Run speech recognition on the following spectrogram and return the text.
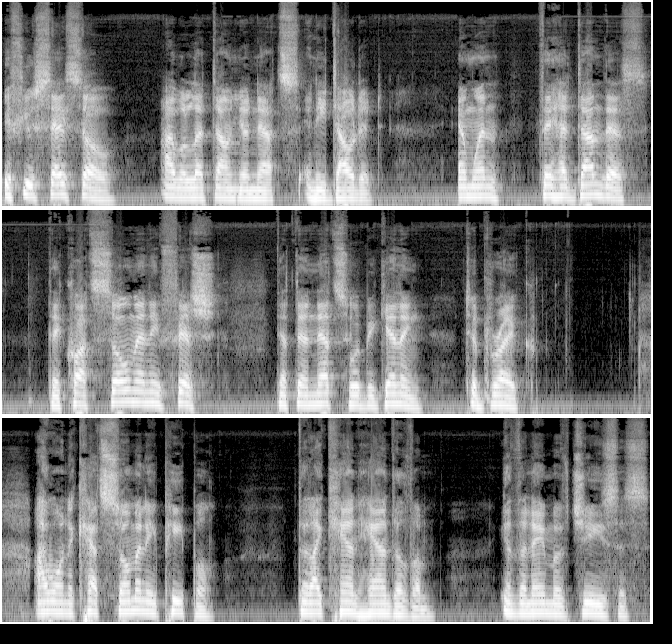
if you say so, I will let down your nets. And he doubted. And when they had done this, they caught so many fish that their nets were beginning to break. I want to catch so many people that I can't handle them. In the name of Jesus,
